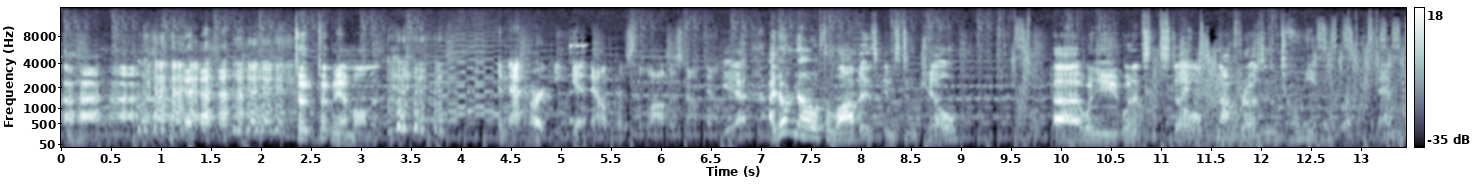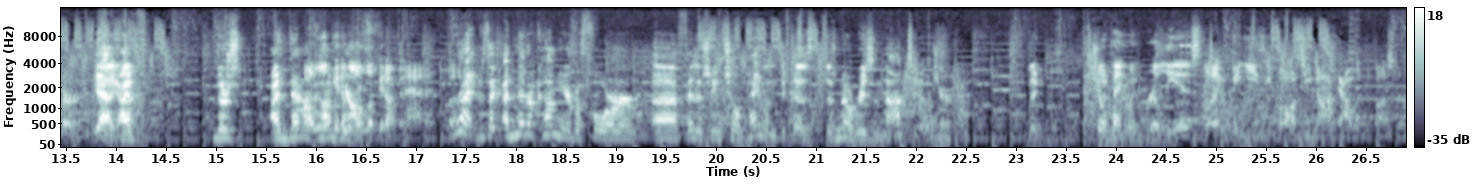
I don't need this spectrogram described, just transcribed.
Uh, ha, ha, ha. took took me a moment. and that hard he can get now because the lava's not down. Yeah, I don't know if the lava is instant kill. Uh, when you when it's still not frozen. Don't even remember. Yeah, like I've there's I've never I'll come it. here. I'll look it up and add it. But Right, because like I've never come here before uh, finishing Chill Penguin because there's no reason not to. Sure. Like, Chill Penguin really is like the easy boss you knock out with the Buster.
